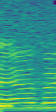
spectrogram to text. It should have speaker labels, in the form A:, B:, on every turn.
A: Ever.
